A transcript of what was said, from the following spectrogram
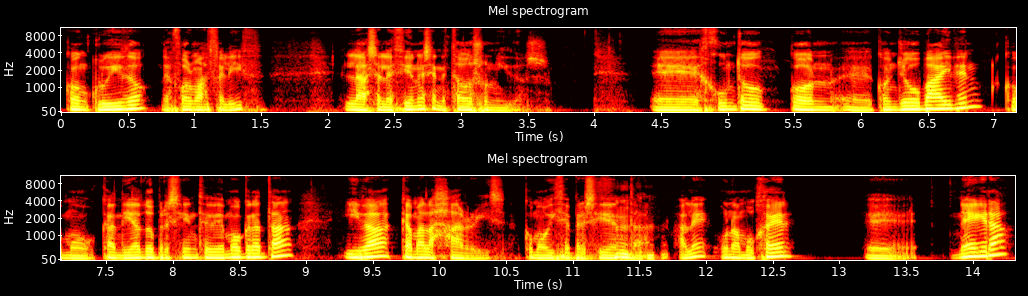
concluido de forma feliz las elecciones en Estados Unidos. Eh, junto con, eh, con Joe Biden como candidato presidente demócrata iba Kamala Harris como vicepresidenta, ¿vale? Una mujer eh, negra,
